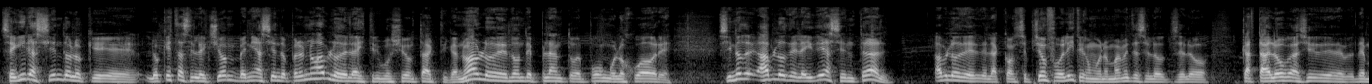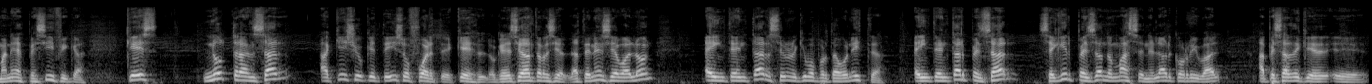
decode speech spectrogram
seguir haciendo lo que, lo que esta selección venía haciendo. Pero no hablo de la distribución táctica, no hablo de dónde planto, pongo los jugadores, sino hablo de la idea central. Hablo de, la concepción futbolística, como normalmente se lo, se lo cataloga así de, manera específica, que es no transar aquello que te hizo fuerte, que es lo que decía antes recién, la tenencia de balón, e intentar ser un equipo protagonista, e intentar pensar, seguir pensando más en el arco rival, a pesar de que eh,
